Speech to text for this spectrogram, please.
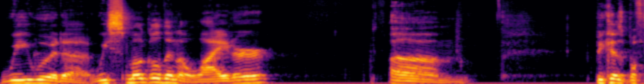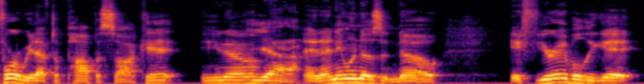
We would uh, we smuggled in a lighter, um, because before we'd have to pop a socket, you know. Yeah. And anyone doesn't know, if you're able to get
